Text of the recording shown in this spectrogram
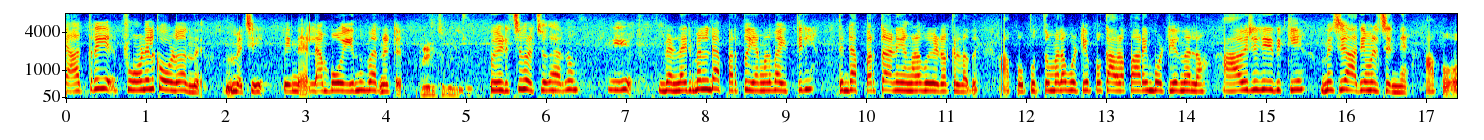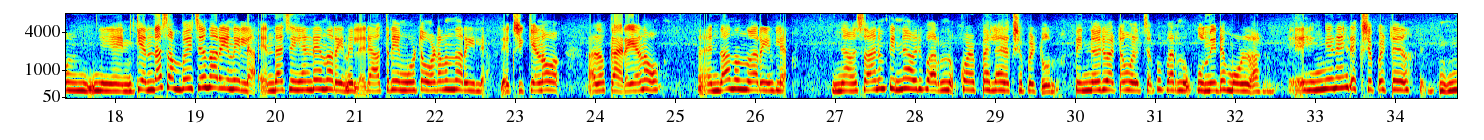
രാത്രി ഫോണിൽ കോൾ വന്ന് ഉമ്മച്ചി പിന്നെ എല്ലാം പോയി എന്ന് പറഞ്ഞിട്ട്. പേടിച്ചു വിളിച്ചു. കാരണം ഈ വെള്ളരിമലിന്റെ അപ്പുറത്ത് ഞങ്ങൾ വൈത്തിരി ഇതിന്റെ അപ്പുറത്താണ് ഞങ്ങളെ വീടൊക്കെ ഉള്ളത്. അപ്പോൾ പുത്തുമല പൊട്ടിയപ്പോൾ കവളപ്പാറയും പൊട്ടിയിരുന്നല്ലോ. ആ ഒരു രീതിക്ക് ഉമ്മച്ചി ആദ്യം വിളിച്ചിരുന്നെ. അപ്പോൾ എനിക്ക് എന്താ സംഭവിച്ചതെന്ന് അറിയണില്ല. എന്താ ചെയ്യേണ്ടതെന്ന് അറിയണില്ല. രാത്രി എങ്ങോട്ട് ഓടണം എന്നറിയില്ല രക്ഷിക്കണോ? അതോ കരയണോ? എന്താണെന്നൊന്നും അറിയില്ല പിന്നെ അവസാനം പിന്നെ അവർ പറഞ്ഞു കുഴപ്പമില്ല രക്ഷപ്പെട്ടു. പിന്നെ ഒരു വട്ടം വിളിച്ചപ്പോൾ പറഞ്ഞു കുന്നിന്റെ മുകളിലാണ്. എങ്ങനെ രക്ഷപ്പെട്ട്?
